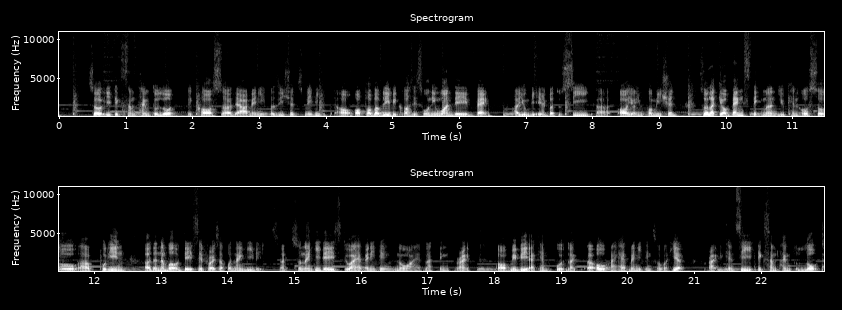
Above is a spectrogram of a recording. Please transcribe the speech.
So it takes some time to load because uh, there are many positions, maybe, or, or, probably because it's only one day back, uh, you'll be able to see uh, all your information. So, like your bank statement, you can also uh, put in uh, the number of days, say, for example, 90 days, right? So, 90 days, do I have anything? No, I have nothing, right? Or maybe I can put, like, uh, oh, I have many things over here right? You can see it takes some time to load.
